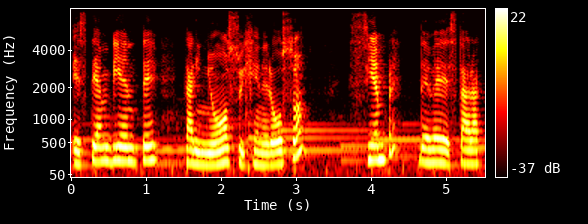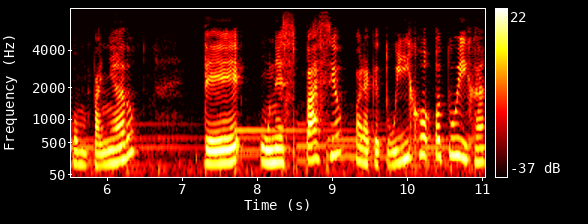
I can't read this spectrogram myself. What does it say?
este ambiente cariñoso y generoso siempre debe estar acompañado de un espacio para que tu hijo o tu hija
